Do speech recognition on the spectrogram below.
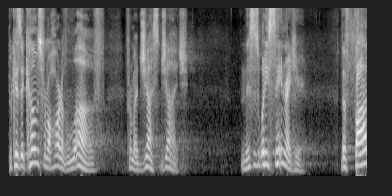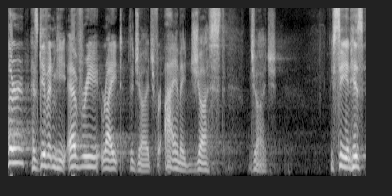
because it comes from a heart of love from a just judge. And this is what he's saying right here. The Father has given me every right to judge, for I am a just judge. You see, in his,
